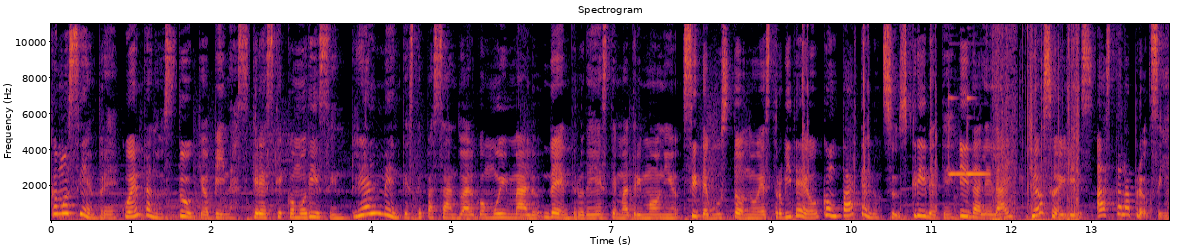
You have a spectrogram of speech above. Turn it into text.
Como siempre, cuéntanos, ¿tú qué opinas? ¿Crees que como dicen, realmente esté pasando algo muy malo dentro de este matrimonio? Si te gustó nuestro video, compártelo, suscríbete y dale like. Yo soy Liz. Hasta la próxima.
